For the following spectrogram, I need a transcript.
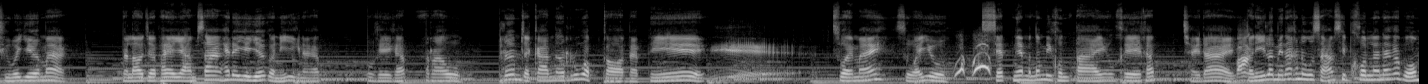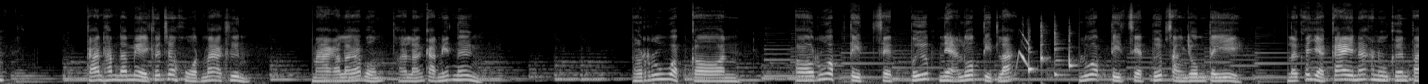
ถือว่าเยอะมาก แต่เราจะพยายามสร้างให้ได้เยอะๆกว่านี้อีกนะครับ โอเคครับ เราเริ่มจากการรวบกอดแบบนี้ สวยไหม สวยอยู่ เซตเนี้ยมันต้องมีคนตาย โอเคครับ ใช้ได้ ตอนนี้เรามีนักธนู 30 คนแล้วนะครับผม การทำดาเมจก็จะโหดมากขึ้น มากันแล้วครับผม ถอยหลังกลับนิดนึง รวบก่อน พอรวบติดเสร็จปุ๊บเนี่ยรวบติดละ รวบติดเสร็จปุ๊บสั่งโจมตี แล้วก็อย่าใกล้นักธนูเกินไป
